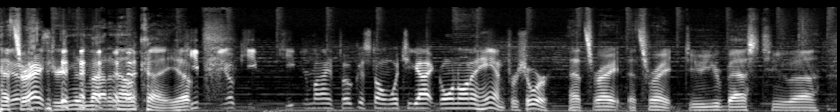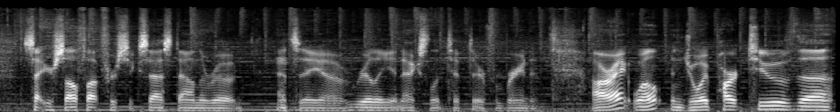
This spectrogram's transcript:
That's right. Dreaming about an elk hunt. Yep. Keep you know keep keep your mind focused on what you got going on at hand for sure. That's right. That's right. Do your best to uh, set yourself up for success down the road. That's a uh, really an excellent tip there from Brandon. All right. Well, enjoy part two of the,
